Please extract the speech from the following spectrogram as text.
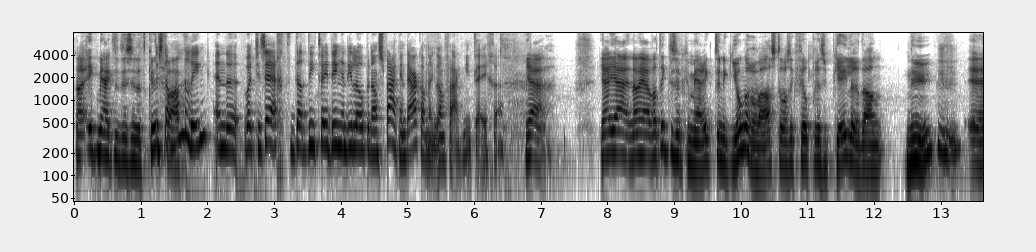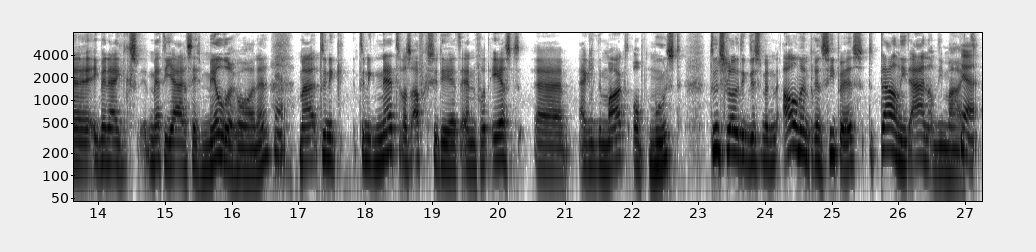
Nou, ik merkte dus in het Dus de kunstvak... handeling en de, wat je zegt, dat die twee dingen die lopen dan spaak. En daar kan ik dan vaak niet tegen. Ja. Ja, ja, nou ja, wat ik dus heb gemerkt toen ik jonger was, toen was ik veel principiëler dan nu. Mhm. Eh, ik ben eigenlijk met de jaren steeds milder geworden. Ja. Maar toen ik, toen ik net was afgestudeerd en voor het eerst eh, eigenlijk de markt op moest, toen sloot ik dus met al mijn principes totaal niet aan op die markt. Ja.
